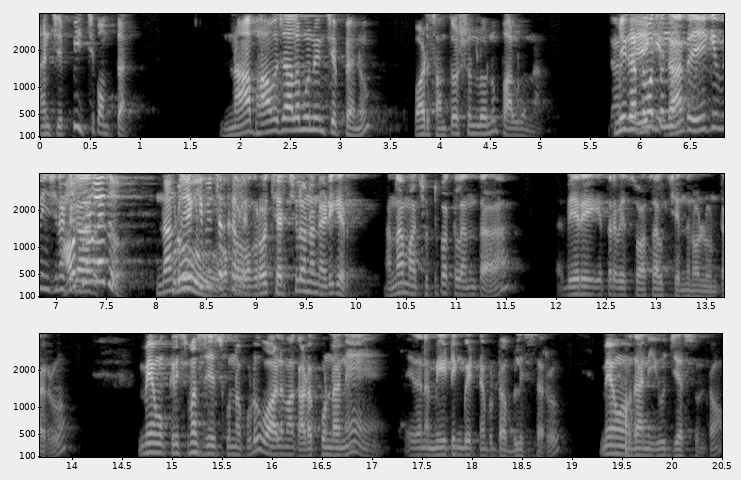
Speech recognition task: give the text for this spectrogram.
అని చెప్పి ఇచ్చి పంపుతాను నా భావజాలము నేను చెప్పాను వాడు సంతోషంలోనూ పాల్గొన్నాను మీకు అర్థమవుతుందా? దాంతో ఏకీపించినట్టు అవసరం. లేదు. ఒకరోజు చర్చిలో నన్ను అడిగారు అన్న మా చుట్టుపక్కలంతా వేరే ఇతర విశ్వాసాలకు చెందిన వాళ్ళు ఉంటారు. మేము క్రిస్మస్ చేసుకున్నప్పుడు వాళ్ళు మాకు అడగకుండానే ఏదైనా మీటింగ్ పెట్టినప్పుడు డబ్బులు ఇస్తారు. మేము దాన్ని యూజ్ చేస్తుంటాం.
